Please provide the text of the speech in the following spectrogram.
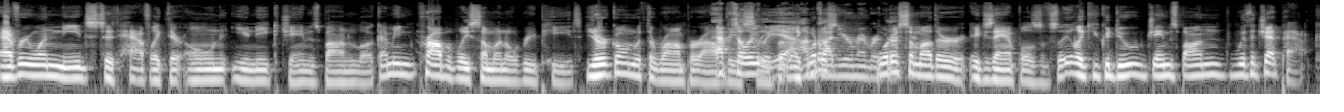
Everyone needs to have like their own unique James Bond look. I mean, probably someone will repeat. You're going with the romper, obviously. Absolutely, but, yeah. Like, I'm what glad are, you remembered What are some other examples of so, like you could do James Bond with a jetpack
